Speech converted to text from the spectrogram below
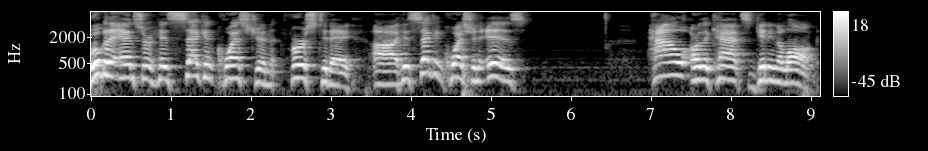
We're going to answer his second question first today. Uh, his second question is How are the cats getting along?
